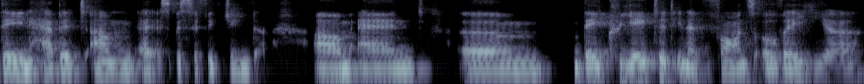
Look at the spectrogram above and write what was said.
they inhabit um, a specific gender. Um, and um, they created in advance over a year.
